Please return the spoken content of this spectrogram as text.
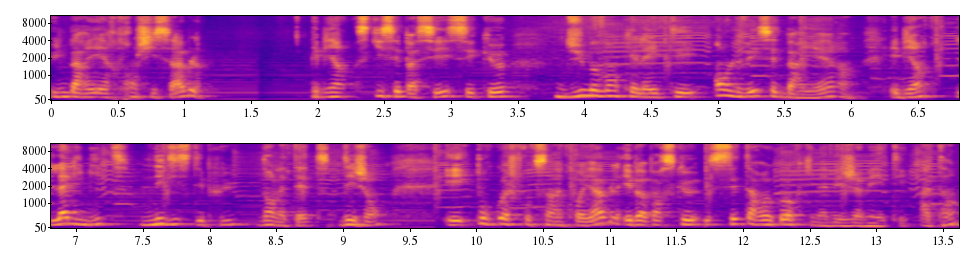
une barrière franchissable, eh bien, ce qui s'est passé, c'est que du moment qu'elle a été enlevée, cette barrière, eh bien, la limite n'existait plus dans la tête des gens. Et pourquoi je trouve ça incroyable? Eh bien, parce que c'est un record qui n'avait jamais été atteint.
